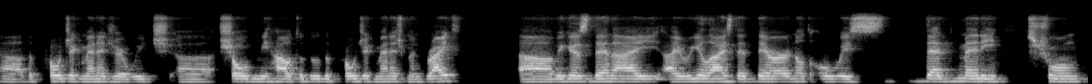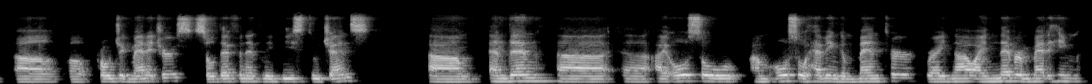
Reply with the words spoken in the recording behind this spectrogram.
uh, the project manager, which uh, showed me how to do the project management right. because then I I realized that there are not always that many strong uh, uh, project managers. So definitely these two chants. Um, and then uh, uh, I also I'm also having a mentor right now. I never met him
